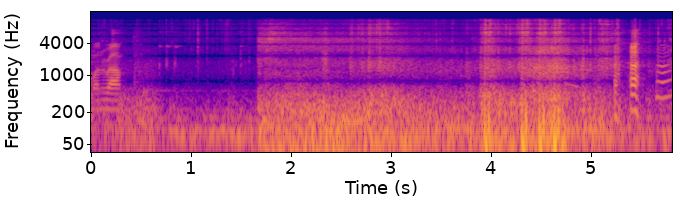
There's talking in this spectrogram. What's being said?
One ramp.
